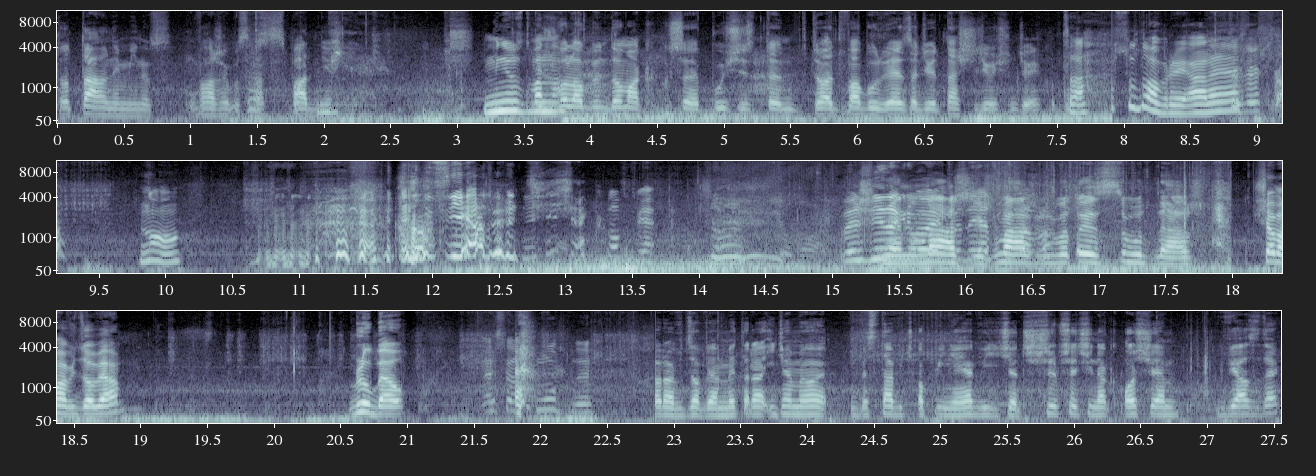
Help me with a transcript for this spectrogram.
totalny minus. Uważaj, bo zaraz spadniesz. Minus 2 Już na... wolałbym do Maka sobie pójść ten dwa, dwa burgery za 19,99 kupić. Ta. Po prostu dobry, ale... Chcesz jeszcze? No. nic nie jadłem dzisiaj, chłopie. Będziesz nie, Nie no masz, będę już jadł masz, bo to jest smutne aż. Siema widzowie. Bluebell. Jestem smutny. Dobra widzowie, my teraz idziemy wystawić opinię. Jak widzicie 3,8 gwiazdek.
